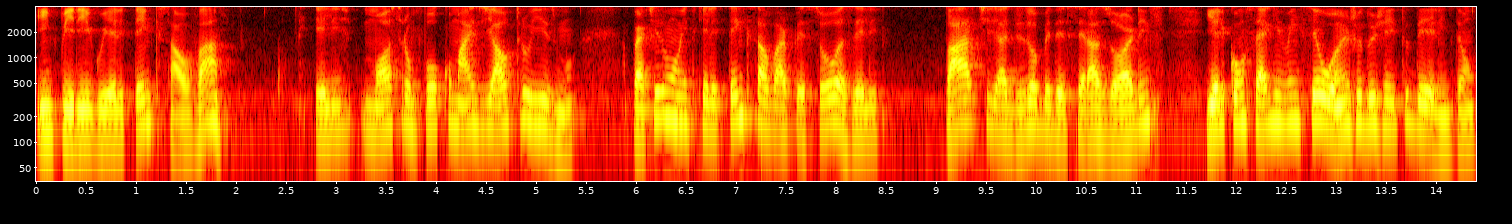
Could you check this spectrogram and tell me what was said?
em perigo e ele tem que salvar, ele mostra um pouco mais de altruísmo. A partir do momento que ele tem que salvar pessoas, ele parte a desobedecer às ordens e ele consegue vencer o anjo do jeito dele. Então,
